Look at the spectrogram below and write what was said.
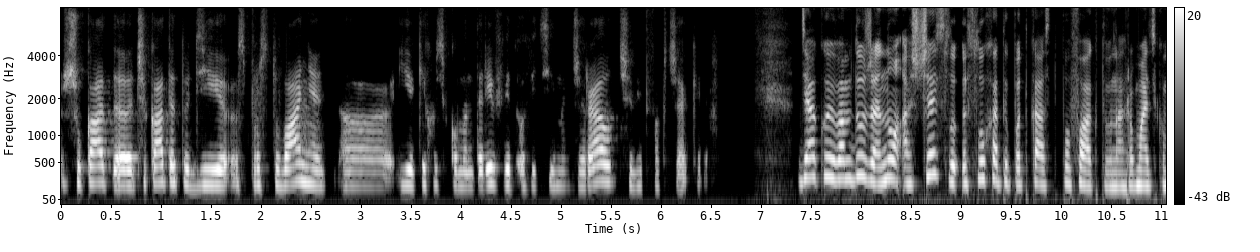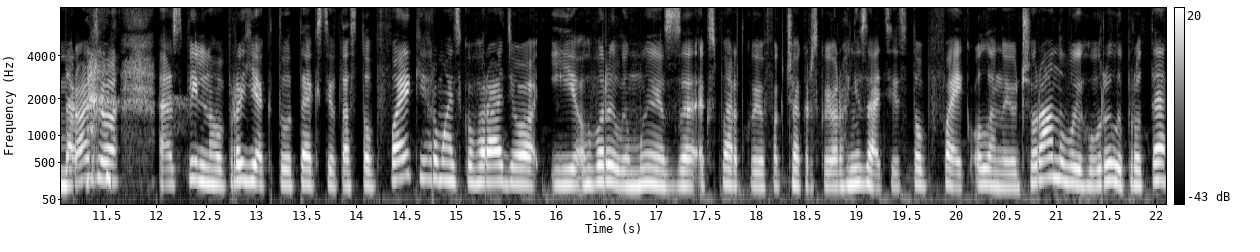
шукати, е, чекати тоді спростування е, і якихось коментарів від офіційних джерел чи від фактчекерів. Дякую вам дуже. Ну а ще слухати подкаст по факту на громадському так. радіо е, спільного проєкту текстів та стоп-фейки громадського радіо. І говорили ми з експерткою фактчекерської організації «Стоп-фейк» Оленою Чорановою. Говорили про те,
